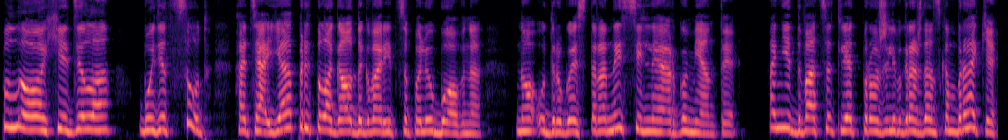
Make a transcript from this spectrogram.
«Плохи дела. Будет суд, хотя я предполагал договориться полюбовно. Но у другой стороны сильные аргументы. Они 20 лет прожили в гражданском браке,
